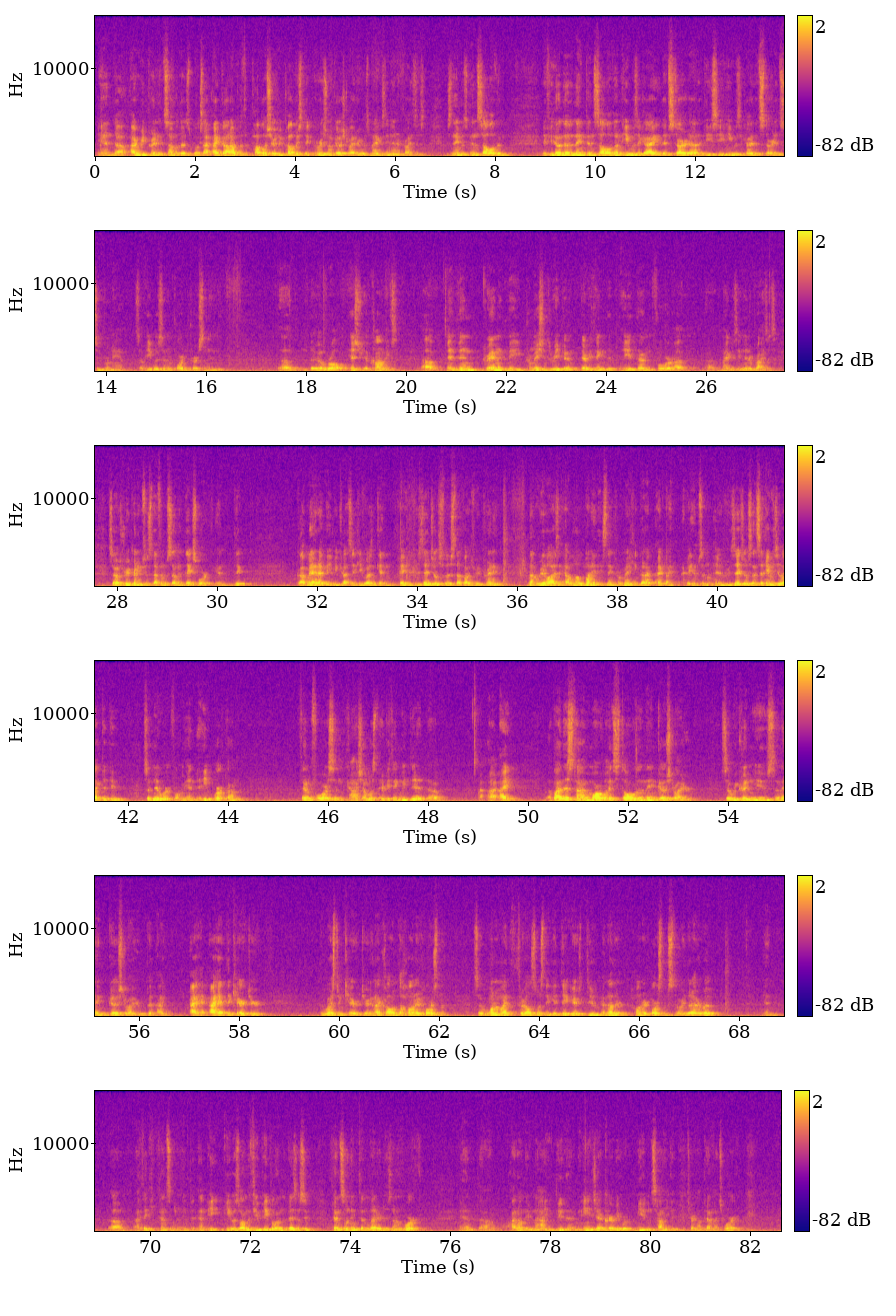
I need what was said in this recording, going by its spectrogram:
And uh, I reprinted some of those books. I, I got up with the publisher who published the original Ghost Rider, it was Magazine Enterprises. His name was Vin Sullivan. If you don't know the name Vin Sullivan, he was a guy that started out at DC, and he was a guy that started Superman. So he was an important person in uh, the overall history of comics. Uh, And Vin granted me permission to reprint everything that he had done for uh, uh, Magazine Enterprises. So I was reprinting some stuff and some of Dick's work, and Dick got mad at me because he wasn't getting paid the residuals for the stuff I was reprinting, not realizing how little money these things were making. But I, I, I paid him some residuals and said, hey, would you like to do some new work for me? And, and he worked on Femforce and, gosh, almost everything we did. Uh, I, I, by this time, Marvel had stolen the name Ghost Rider, so we couldn't use the name Ghost Rider, but I, I, I had the character, the Western character, and I call him the Haunted Horseman. So one of my thrills was to get Dick Ayers to do another Haunted Horseman story that I wrote. And Um, I think he penciled and inked it, and he, he was one of the few people in the business who penciled, inked, and lettered his own work. And uh, I don't even know how you do that. I mean, he and Jack Kirby were mutants, how do you could turn out that much work.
